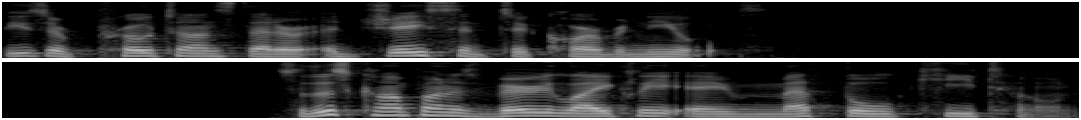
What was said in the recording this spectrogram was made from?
These are protons that are adjacent to carbonyls. So this compound is very likely a methyl ketone,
